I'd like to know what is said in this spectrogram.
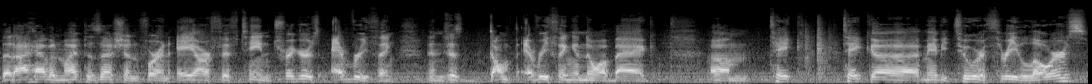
that I have in my possession for an AR-15 triggers everything, and just dump everything into a bag. Um, take take uh, maybe two or three lowers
